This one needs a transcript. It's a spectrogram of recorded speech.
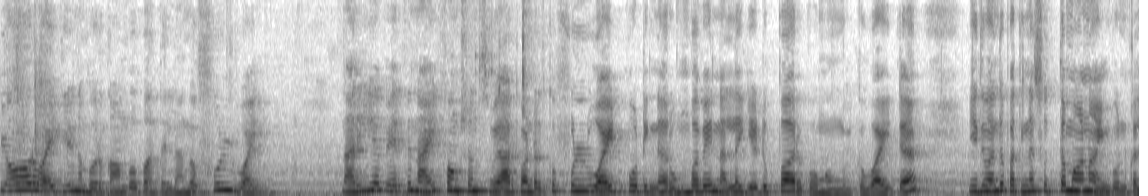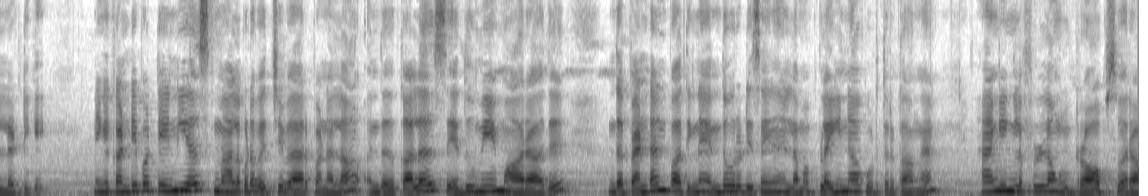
பியோர் ஒயிட்லேயும் நம்ம ஒரு காம்போ பார்த்துடலாங்க. ஃபுல் ஒயிட் நிறைய பேருக்கு நைட் ஃபங்க்ஷன்ஸ் வேர் பண்ணுறதுக்கு ஃபுல் ஒயிட் போட்டிங்கன்னா ரொம்பவே நல்ல எடுப்பாக இருக்கும் உங்களுக்கு ஒயிட்டை இது வந்து பார்த்திங்கன்னா சுத்தமான ஐம்பொன் கல்லட்டிகை. நீங்கள் கண்டிப்பாக டென் இயர்ஸ்க்கு மேலே கூட வச்சு வேர் பண்ணலாம். இந்த கலர்ஸ் எதுவுமே மாறாது. இந்த பெண்டன் பார்த்திங்கன்னா எந்த ஒரு டிசைனும் இல்லாமல் ப்ளைனாக கொடுத்துருக்காங்க. ஹேங்கிங்கில் ஃபுல்லாக உங்களுக்கு ட்ராப்ஸ் வரா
